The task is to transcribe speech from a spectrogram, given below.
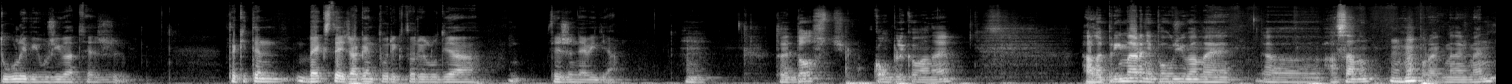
túly využívate, že taký ten backstage agentúry, ktorý ľudia vie, že nevidia. Hm. To je dosť komplikované, ale primárne používame uh, Asanu Mhm. na projekt management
